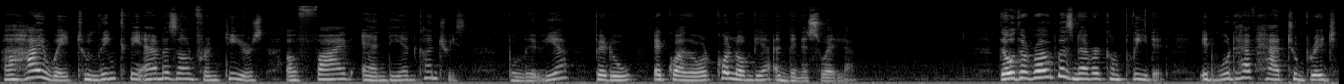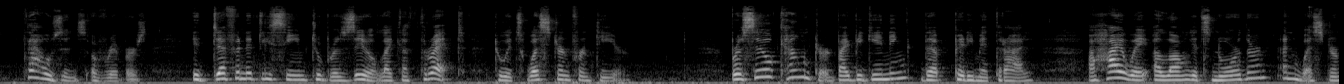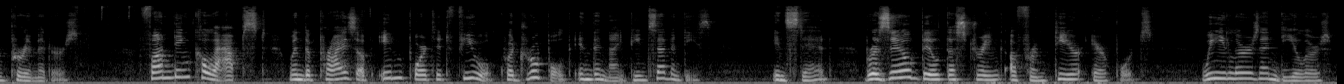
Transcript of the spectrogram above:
a highway to link the Amazon frontiers of five Andean countries Bolivia, Peru, Ecuador, Colombia, and Venezuela. Though the road was never completed, it would have had to bridge thousands of rivers. It definitely seemed to Brazil like a threat to its western frontier. Brazil countered by beginning the Perimetral, a highway along its northern and western perimeters. Funding collapsed when the price of imported fuel quadrupled in the 1970s. Instead, Brazil built a string of frontier airports. Wheelers and dealers,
